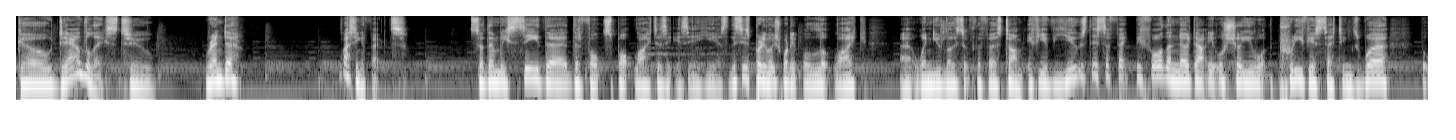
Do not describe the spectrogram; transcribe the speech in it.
go down the list to render lighting effects. So then we see the, the default spotlight as it is in here. So this is pretty much what it will look like uh, when you load it up for the first time. If you've used this effect before, then no doubt it will show you what the previous settings were, but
